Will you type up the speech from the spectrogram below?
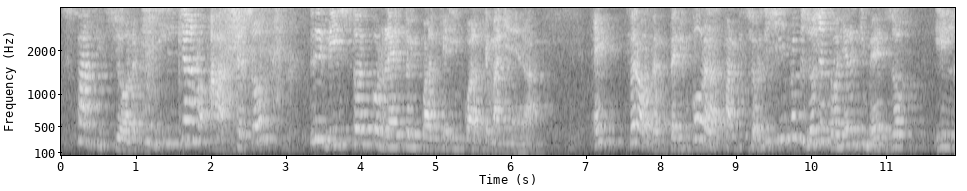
spartizione, quindi il piano acceso rivisto e corretto in qualche, in qualche maniera. E, però per, per, imporre la spartizione di Cipro bisogna togliere di mezzo il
